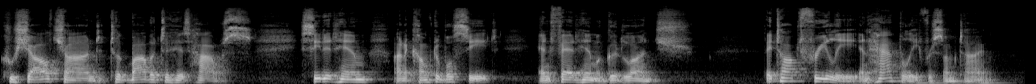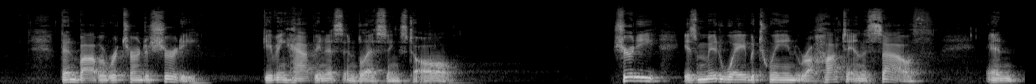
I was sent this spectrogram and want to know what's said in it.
Kushal Chand took Baba to his house, seated him on a comfortable seat, and fed him a good lunch. They talked freely and happily for some time. Then Baba returned to Shirdi, giving happiness and blessings to all. Shirdi is midway between Rahata in the south and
